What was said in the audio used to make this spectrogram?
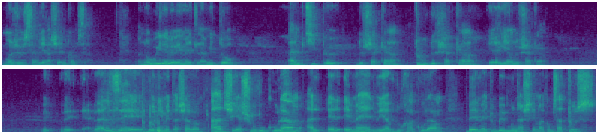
Moi, je veux servir Hachem comme ça. Maintenant, où il est le émettre la mytho Un petit peu de chacun, tout de chacun et rien de chacun. Comme ça, tous,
